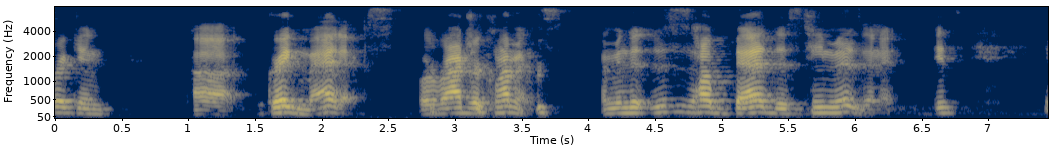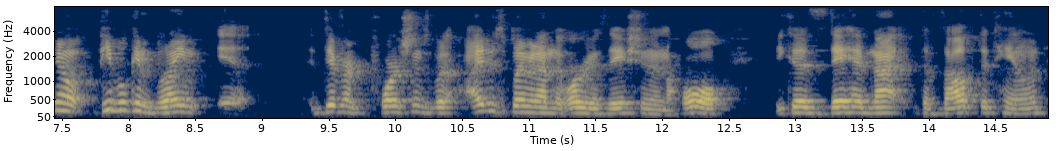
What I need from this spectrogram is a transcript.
freaking uh, Greg Maddux or Roger Clemens. I mean, this is how bad this team is, and it it's you know people can blame it, different portions, but I just blame it on the organization in a whole because they have not developed the talent.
